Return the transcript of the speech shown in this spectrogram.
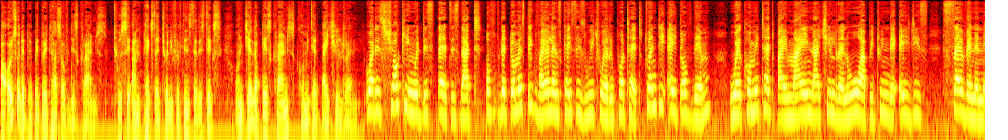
are also the perpetrators of these crimes. Tusi unpacks the 2015 statistics on gender-based crimes committed by children. What is shocking with these stats is that of the domestic violence cases which were reported, 28 of them were committed by minor children who are between the ages 7 and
